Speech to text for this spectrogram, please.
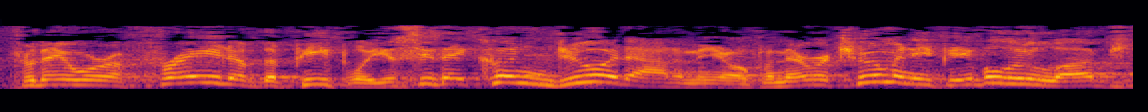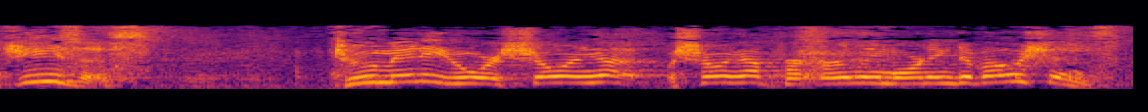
for they were afraid of the people. You see, they couldn't do it out in the open. There were too many people who loved Jesus. Too many who were showing up, showing up for early morning devotions.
